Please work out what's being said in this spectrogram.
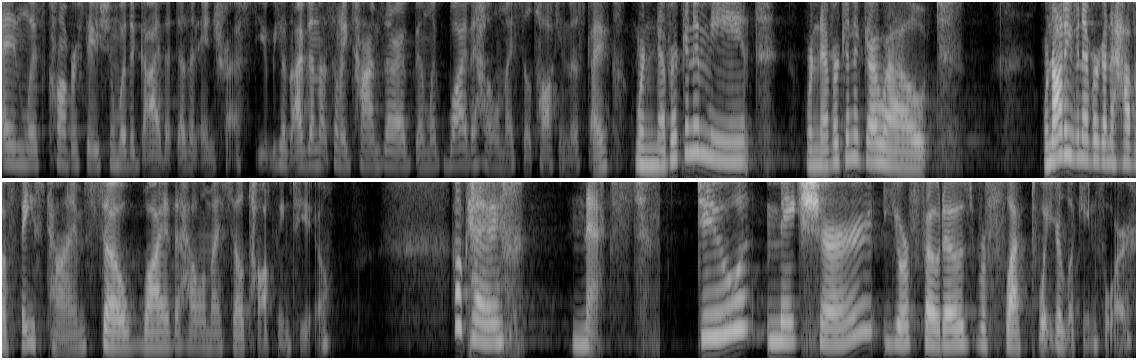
endless conversation with a guy that doesn't interest you because I've done that so many times that I've been like, why the hell am I still talking to this guy? We're never gonna meet. We're never gonna go out. We're not even ever gonna have a FaceTime, so why the hell am I still talking to you? Okay, next do make sure your photos reflect what you're looking for.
